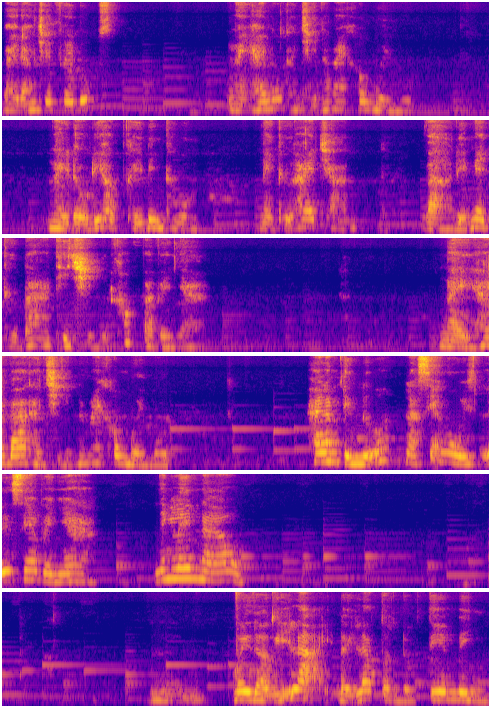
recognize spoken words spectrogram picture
Bài đăng trên Facebook. Ngày 21 tháng 9 năm 2011 Ngày đầu đi học thấy bình thường. Ngày thứ hai chán. Và đến ngày thứ ba thì chỉ muốn khóc và về nhà. Ngày 23 tháng 9 năm 2011 25 tiếng nữa là sẽ ngồi lên xe về nhà. Nhanh lên nào. Uhm, Bây giờ nghĩ lại đấy là tuần đầu tiên mình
